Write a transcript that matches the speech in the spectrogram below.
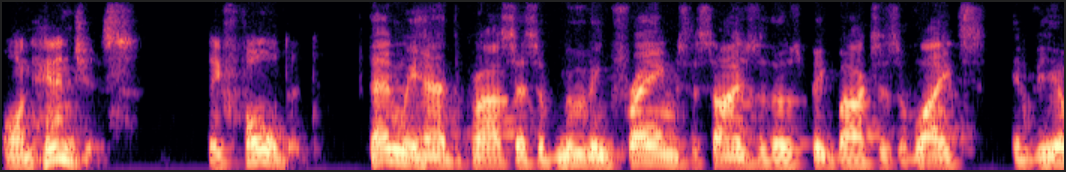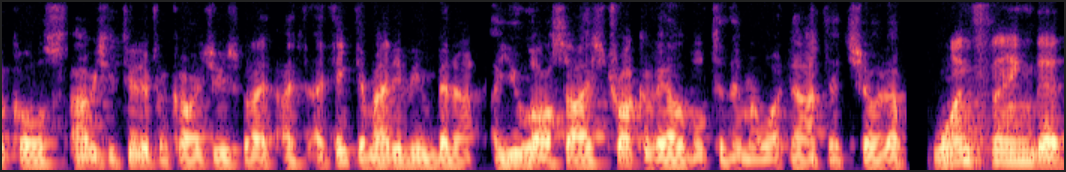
on hinges. They folded. Then we had the process of moving frames the size of those big boxes of lights in vehicles. Obviously, two different cars used, but I, I think there might have even been a a U-Haul sized truck available to them or whatnot that showed up. One thing that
